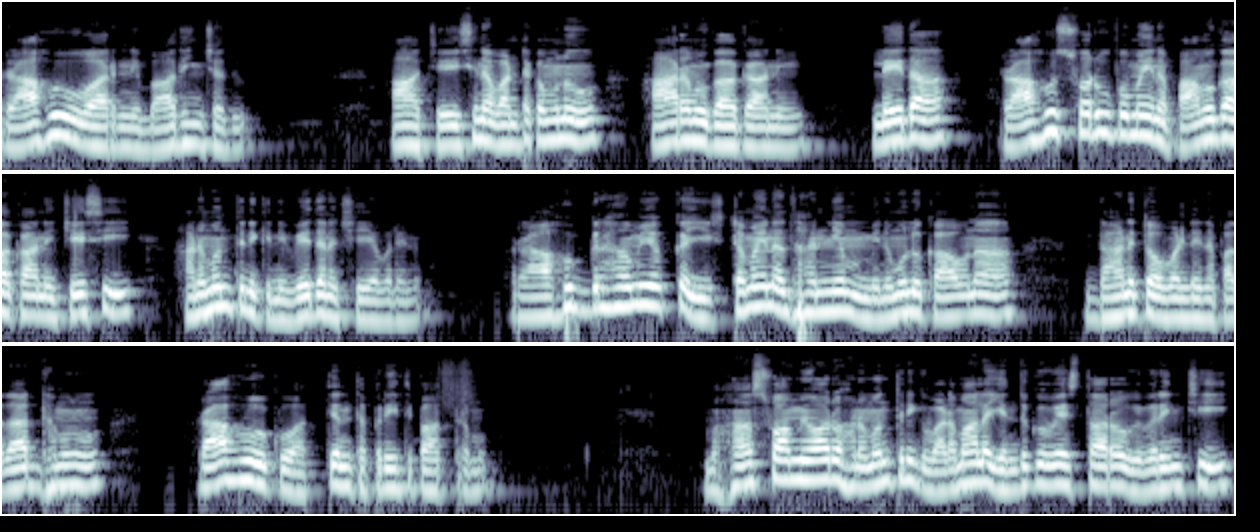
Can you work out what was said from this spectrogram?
రాహువు వారిని బాధించదు. ఆ చేసిన వంటకమును హారముగా కానీ లేదా రాహుస్వరూపమైన పాముగా కానీ చేసి హనుమంతునికి నివేదన చేయవలెను. రాహుగ్రహం యొక్క ఇష్టమైన ధాన్యం మినుములు కావున దానితో వండిన పదార్థమును రాహువుకు అత్యంత ప్రీతిపాత్రము. మహాస్వామివారు హనుమంతునికి వడమాల ఎందుకు వేస్తారో వివరించి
